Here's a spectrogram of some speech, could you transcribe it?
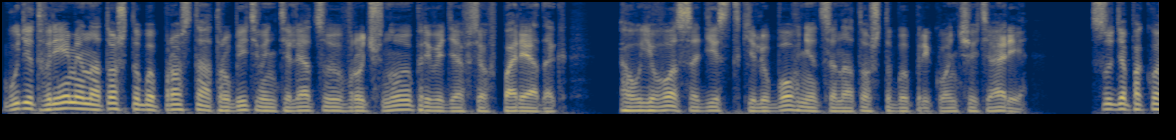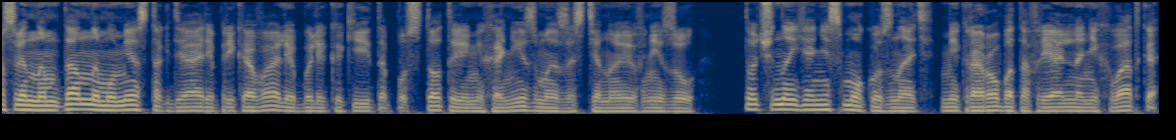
будет время на то, чтобы просто отрубить вентиляцию вручную, приведя все в порядок, а у его садистки-любовницы на то, чтобы прикончить Ари. Судя по косвенным данным, у места, где Ари приковали, были какие-то пустоты и механизмы за стеной внизу. Точно я не смог узнать, микророботов реально нехватка,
